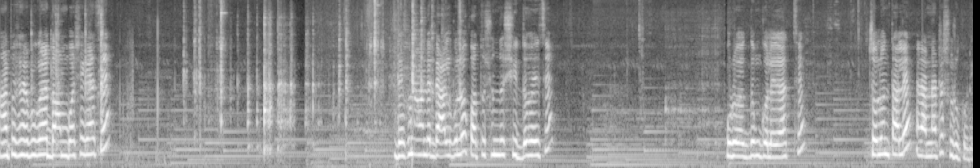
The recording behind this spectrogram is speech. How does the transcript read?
আমার প্রেশার কুকারের দম বসে গেছে। দেখুন আমাদের ডালগুলো কত সুন্দর সিদ্ধ হয়েছে। পুরো একদম গলে যাচ্ছে। চলুন তাহলে রান্নাটা শুরু করি।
